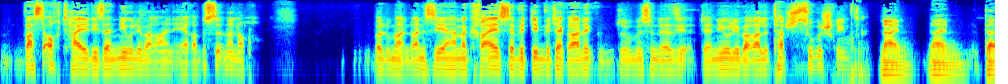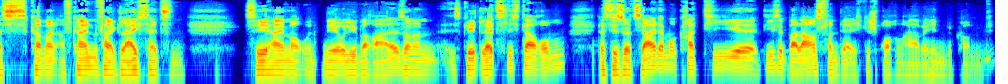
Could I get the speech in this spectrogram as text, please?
Warst auch Teil dieser neoliberalen Ära? Bist du immer noch? Weil du meinst, Seeheimer Kreis, der wird, dem wird ja gerade so ein bisschen der, der neoliberale Touch zugeschrieben. Nein, nein, das kann man auf keinen Fall gleichsetzen. Seeheimer und neoliberal, sondern es geht letztlich darum, dass die Sozialdemokratie diese Balance, von der ich gesprochen habe, hinbekommt.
